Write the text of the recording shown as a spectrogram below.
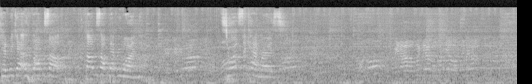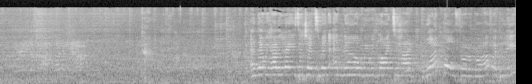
Can we get a thumbs up? Thumbs up, everyone. Towards the cameras. And then we have it, ladies and gentlemen, and now we would like to have one more photograph, I believe.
